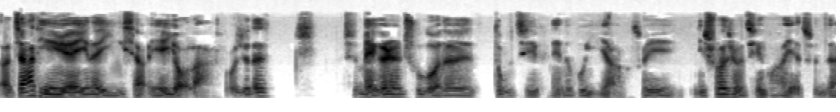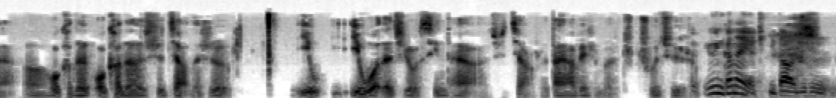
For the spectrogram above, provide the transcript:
呃，家庭原因的影响也有啦，我觉得是每个人出国的动机肯定都不一样，所以你说的这种情况也存在啊。我可能我可能是讲的是。以以我的这种心态啊，去讲说大家为什么出去。因为你刚才也提到，就是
